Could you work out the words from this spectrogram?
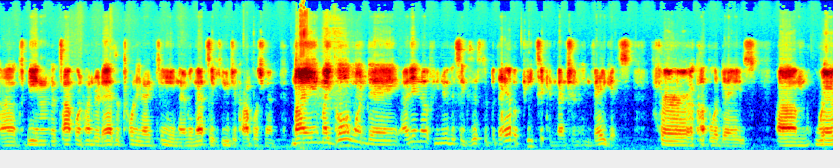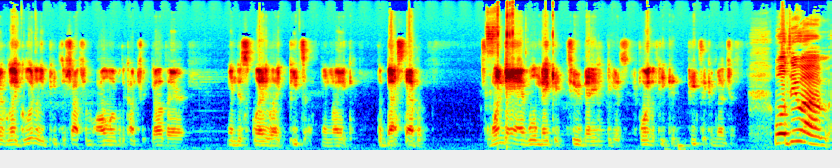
Uh, to be in the top 100 as of 2019, I mean that's a huge accomplishment. My my goal one day, I didn't know if you knew this existed, but they have a pizza convention in Vegas for a couple of days, um, where like literally pizza shops from all over the country go there and display like pizza and like the best ever. One day I will make it to Vegas for the pizza pizza convention. We'll do um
